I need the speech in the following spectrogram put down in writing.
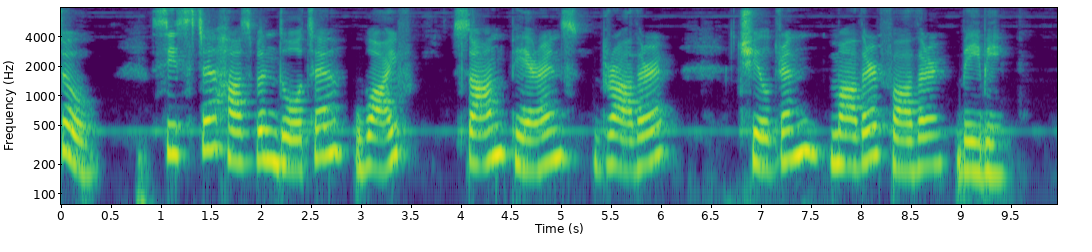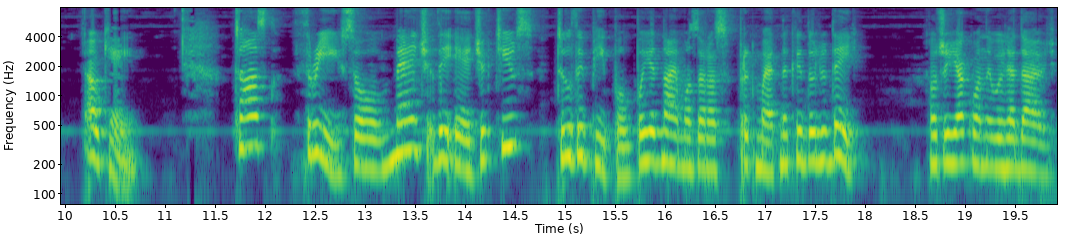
So, sister, husband, daughter, wife, son, parents, brother, children, mother, father, baby. Okay. Task 3. So, match the adjectives to the people. Поєднаємо зараз прикметники до людей. Отже, як вони виглядають?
